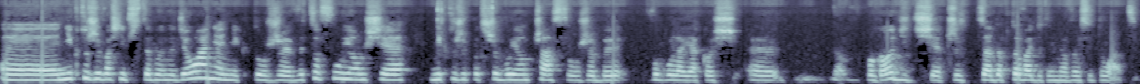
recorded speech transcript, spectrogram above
E, niektórzy właśnie przystępują do działania, niektórzy wycofują się, niektórzy potrzebują czasu, żeby w ogóle jakoś e, no, pogodzić się czy zaadaptować do tej nowej sytuacji.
